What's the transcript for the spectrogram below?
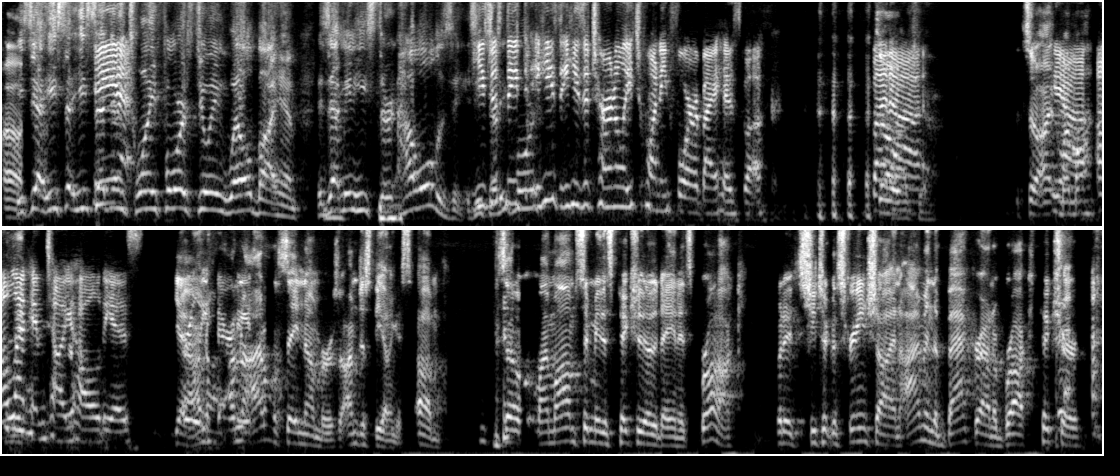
Uh, He said he said he said that he's 24 is doing well by him. Does that mean he's thir- how old is he? Is He he just needs. He's he's eternally 24 by his book. But So- uh, So I, my yeah, mom. I'll let him tell you how old he is. Yeah, I'm not, I'm not, I don't say numbers. I'm just the youngest. Um, so my mom sent me this picture the other day, and it's Brock. But it, she took a screenshot, and I'm in the background of Brock's picture. what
